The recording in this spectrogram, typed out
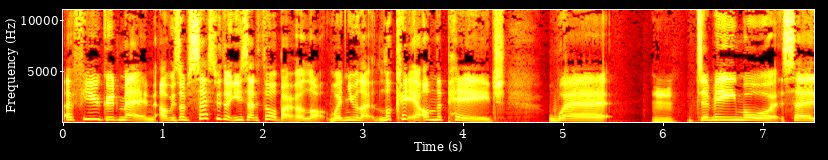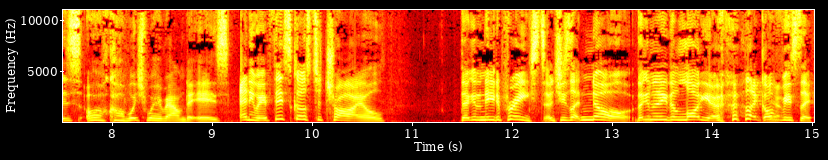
a few good men, I was obsessed with what you said. I thought about it a lot when you were like, look at it on the page where Mm. Demi Moore says, "Oh God, which way round it is." Anyway, if this goes to trial. They're going to need a priest. And she's like, no, they're going to need a lawyer. like, obviously.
